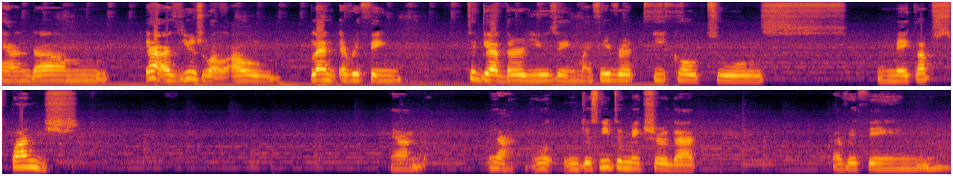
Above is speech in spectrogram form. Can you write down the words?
And um, yeah as usual I'll blend everything together using my favorite Eco Tools makeup sponge. And yeah we just need to make sure that everything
